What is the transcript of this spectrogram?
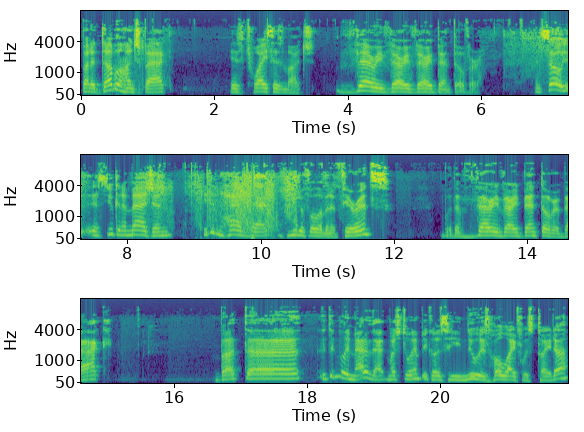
But a double hunchback is twice as much. Very, very, very bent over. And so, as you can imagine, he didn't have that beautiful of an appearance with a very, very bent over back. But, uh, it didn't really matter that much to him because he knew his whole life was Taita,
